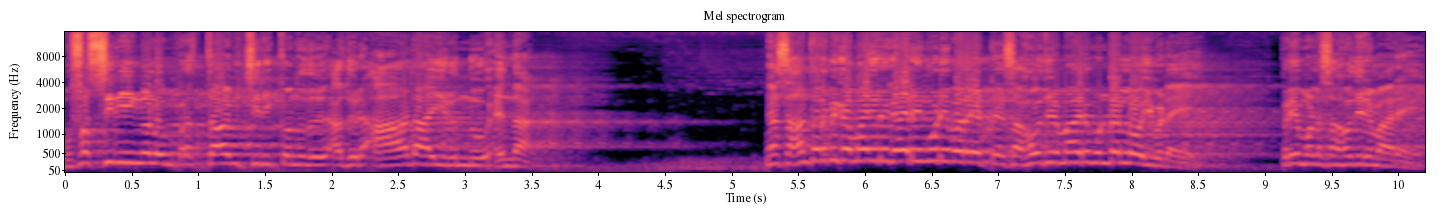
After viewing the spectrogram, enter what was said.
മുഫസ്സിരീങ്ങളും പ്രസ്താവിച്ചിരിക്കുന്നത് അതൊരു ആടായിരുന്നു എന്നാണ്. ഞാൻ സാന്ദർഭികമായ ഒരു കാര്യം കൂടി പറയട്ടെ. സഹോദരിമാരും ഉണ്ടല്ലോ ഇവിടെ. പ്രിയമുള്ള സഹോദരിമാരെ.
